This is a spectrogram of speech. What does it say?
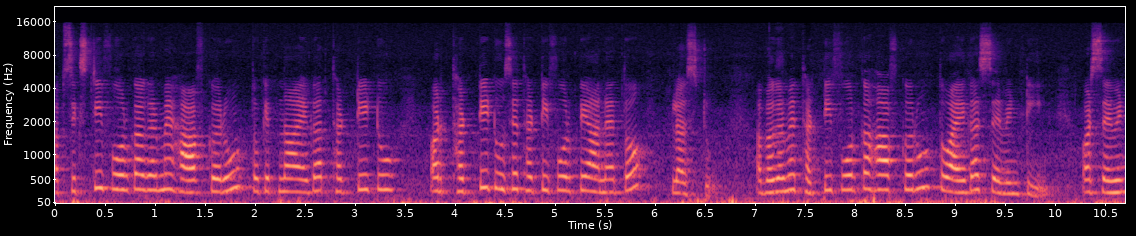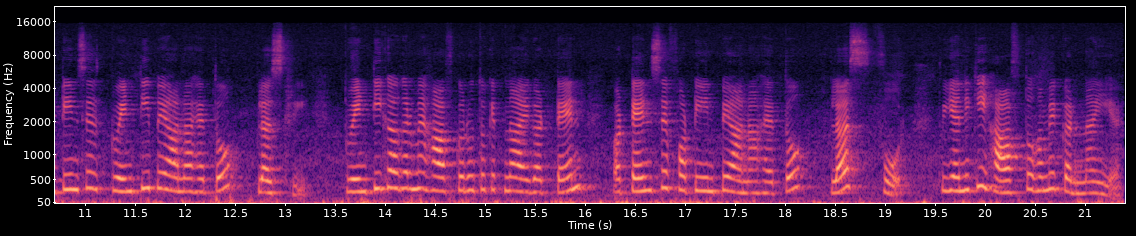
अब 64 का अगर मैं हाफ़ करूँ तो कितना आएगा? 32 और 32 से 34 पे आना है तो प्लस टू अब अगर मैं 34 का हाफ़ करूँ तो आएगा 17 और 17 से 20 पे आना है तो प्लस थ्री ट्वेंटी का अगर मैं हाफ़ करूँ तो कितना आएगा टेन और टेन से फोर्टीन पे आना है तो प्लस फोर। तो यानी कि हाफ़ तो हमें करना ही है।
